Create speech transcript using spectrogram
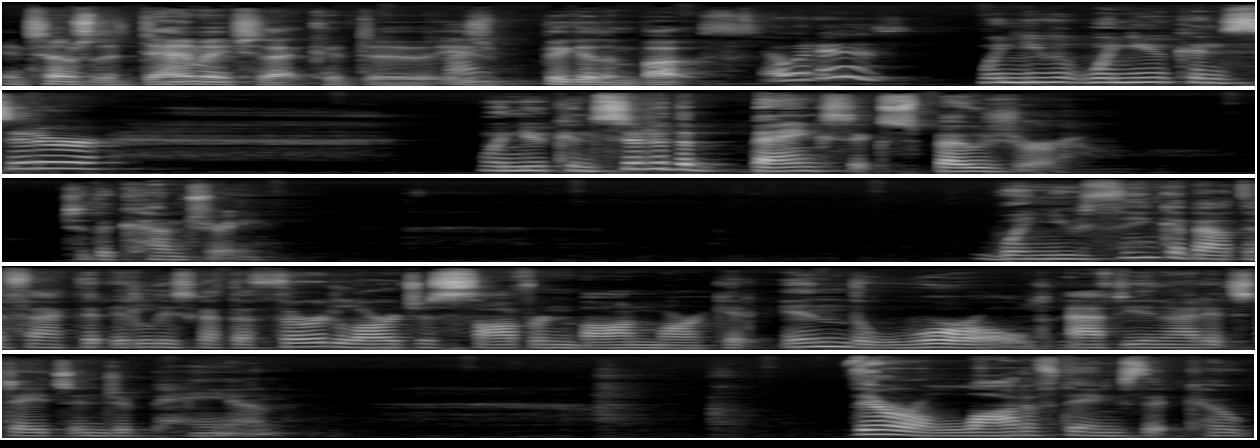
in terms of the damage that could do is bigger than both. Oh, it is. When you when you consider when you consider the bank's exposure to the country, when you think about the fact that Italy's got the third largest sovereign bond market in the world after the United States and Japan, there are a lot of things that, co-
